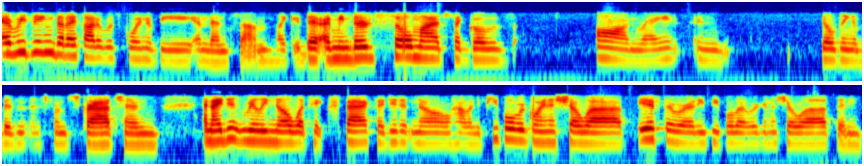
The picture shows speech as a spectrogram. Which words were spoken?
everything that I thought it was going to be, and then some. Like there, I mean, there's so much that goes on, right? In building a business from scratch, and and I didn't really know what to expect. I didn't know how many people were going to show up, if there were any people that were going to show up, and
